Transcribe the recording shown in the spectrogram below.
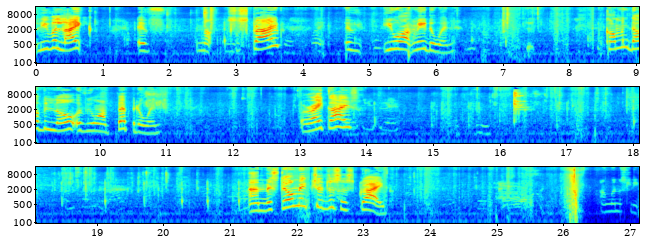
leave a like if not subscribe if you want me to win. Comment down below if you want Pepe to win. Alright guys? And still make sure to subscribe. I'm gonna sleep.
